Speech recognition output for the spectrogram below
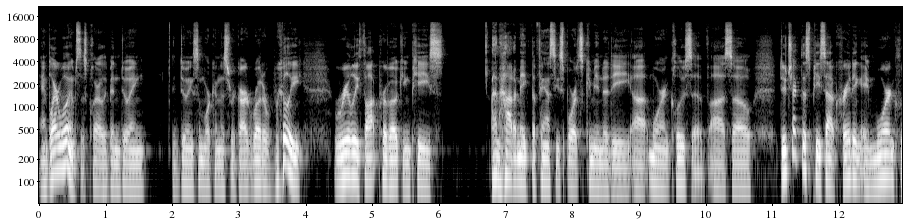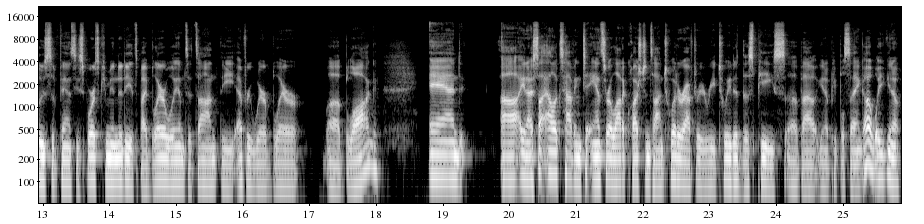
and Blair Williams has clearly been doing doing some work in this regard. Wrote a really really thought provoking piece on how to make the fantasy sports community uh, more inclusive. Uh, so do check this piece out, creating a more inclusive fantasy sports community. It's by Blair Williams. It's on the Everywhere Blair uh, blog. And uh, you know, I saw Alex having to answer a lot of questions on Twitter after he retweeted this piece about you know people saying, "Oh, well, you know,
